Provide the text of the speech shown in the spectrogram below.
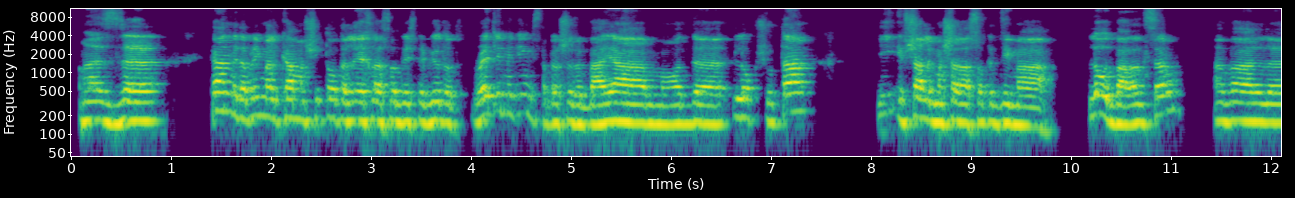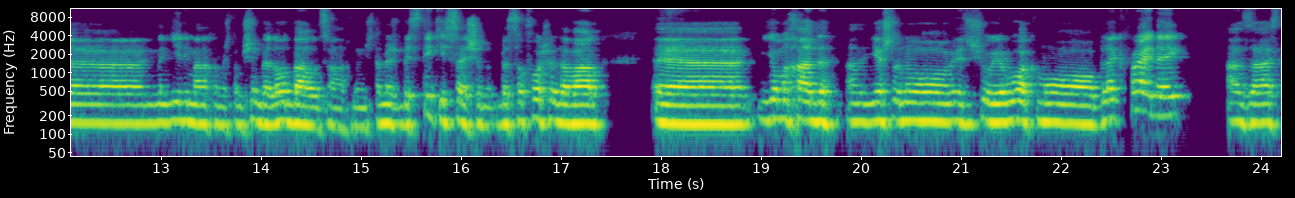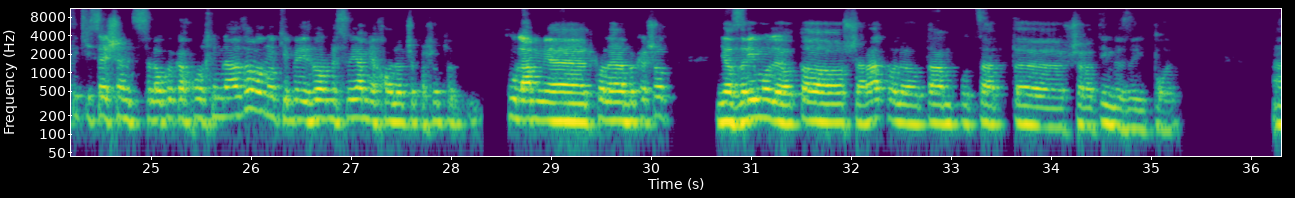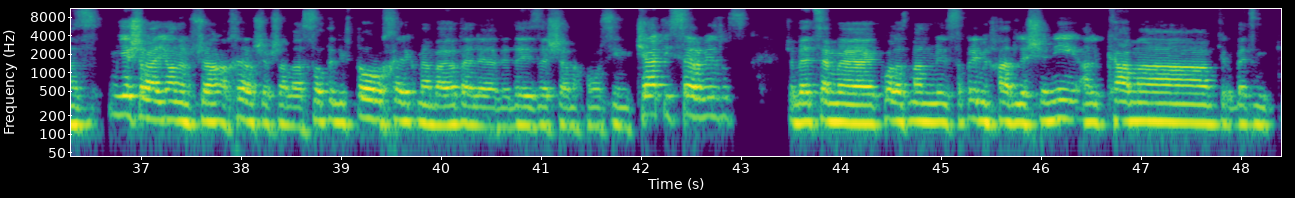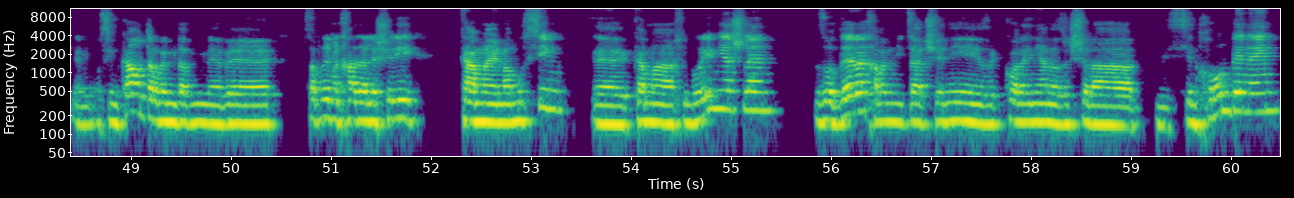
אז uh, כאן מדברים על כמה שיטות על איך לעשות distributed rate limiting, מסתבר שזו בעיה מאוד uh, לא פשוטה, אי אפשר למשל לעשות את זה עם ה-load balancer, אבל uh, נגיד אם אנחנו משתמשים ב-load balancer אנחנו נשתמש בסטיקי סשן, בסופו של דבר uh, יום אחד יש לנו איזשהו אירוע כמו Black Friday אז ה sticky sessions לא כל כך הולכים לעזור לנו כי באזור מסוים יכול להיות שפשוט כולם, את כל הבקשות יזרימו לאותו שרת או לאותם קבוצת אה, שרתים וזה ייפול. אז יש רעיון אפשר, אחר שאפשר לעשות, לפתור חלק מהבעיות האלה על ידי זה שאנחנו עושים chatty service, שבעצם אה, כל הזמן מספרים אחד לשני על כמה, כאילו בעצם הם עושים counter ומספרים אחד על השני כמה הם עמוסים, אה, כמה חיבורים יש להם, זו דרך, אבל מצד שני זה כל העניין הזה של הסינכרון ביניהם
